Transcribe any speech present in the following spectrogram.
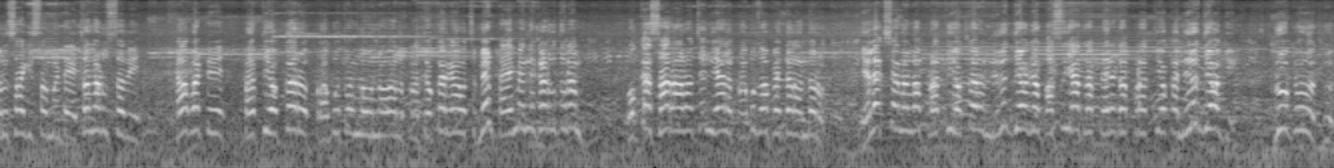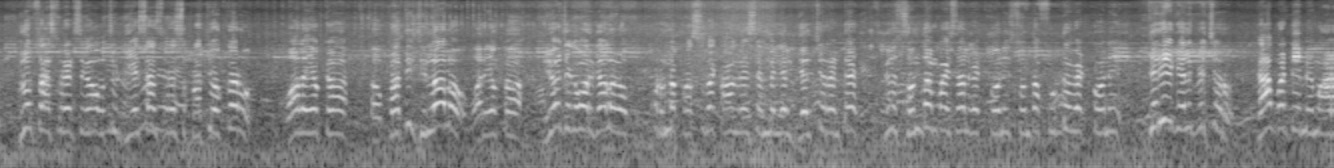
కొనసాగిస్తామంటే ఎట్లా నడుస్తుంది? కాబట్టి ప్రతి ఒక్కరు ప్రభుత్వంలో ఉన్న వాళ్ళు ప్రతి ఒక్కరు కావచ్చు మేము టైం ఎందుకు అడుగుతున్నాం? ఒక్కసారి ఆలోచన చేయాలి ప్రభుత్వ పెద్దలందరూ. ఎలక్షన్లలో ప్రతి ఒక్కరు నిరుద్యోగ బస్సు యాత్ర పేరిట ప్రతి ఒక్క నిరుద్యోగి గ్రూప్ గ్రూప్ ఆస్పిరెంట్స్ కావచ్చు డిఎస్ ఆస్పిరెంట్స్ ప్రతి ఒక్కరు వాళ్ళ యొక్క ప్రతి జిల్లాలో వారి యొక్క నియోజకవర్గాలలో ఇప్పుడున్న ప్రస్తుత కాంగ్రెస్ ఎమ్మెల్యేలు గెలిచారంటే వీళ్ళు సొంతం పైసలు పెట్టుకొని సొంత ఫుడ్ పెట్టుకొని తిరిగి గెలిపించారు. కాబట్టి మేము ఆ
